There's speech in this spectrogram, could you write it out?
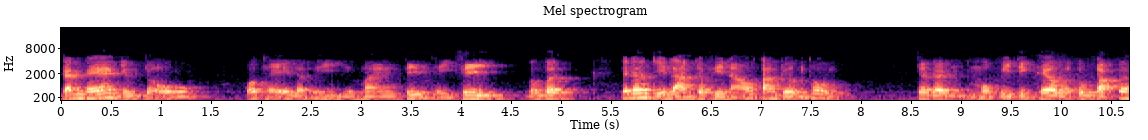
Tránh né những chỗ có thể là bị mang tiếng thị phi vân vân. Cái đó chỉ làm cho phiền não tăng trưởng thôi. Cho nên một vị tỳ kheo mà tu tập đó,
